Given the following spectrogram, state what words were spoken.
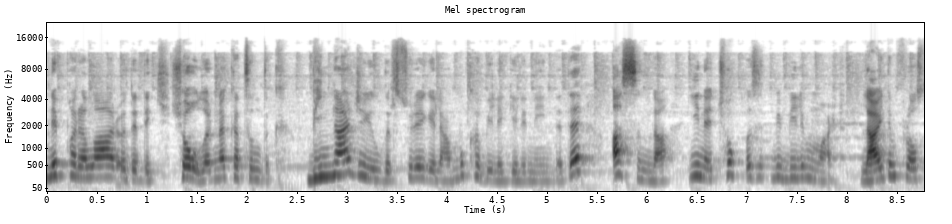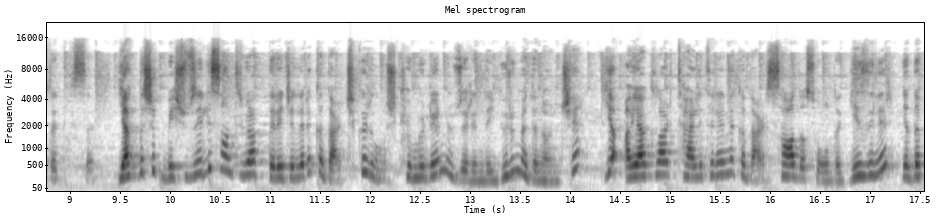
ne paralar ödedik. Şovlarına katıldık. Binlerce yıldır süre gelen bu kabile geleneğinde de aslında yine çok basit bir bilim var. Leidenfrost etkisi. Yaklaşık 550 santigrat derecelere kadar çıkarılmış kömürlerin üzerinde yürümeden önce ya ayaklar terletilene kadar sağda solda gezilir ya da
